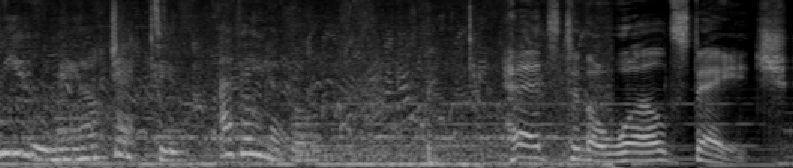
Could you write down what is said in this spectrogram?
New main objective available. Head to the world stage.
